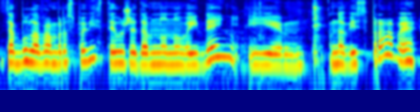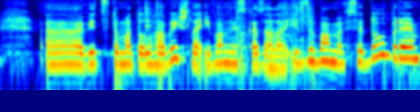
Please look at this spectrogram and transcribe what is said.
Забула вам розповісти вже давно новий день і нові справи. Е, Від стоматолога вийшла і вам не сказала. Із зубами все добре, е,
